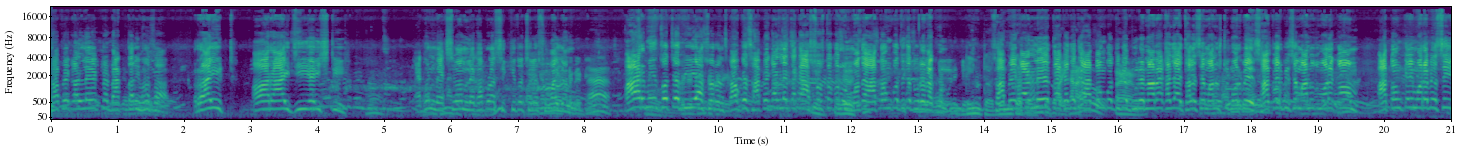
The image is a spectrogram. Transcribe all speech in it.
সাপে কাটলে একটা ডাক্তারি ভাষা right R I G H T এখন ম্যাক্সিমাম লেখাপড়া শিক্ষিত ছেলে সবাই জানবে আর মিন্স হচ্ছে রিঅ্যাসুরেন্স কাউকে সাপে কাটলে তাকে আশ্বস্ত করুন মানে আতঙ্ক থেকে দূরে রাখুন। সাপে কাটলে তাকে যদি আতঙ্ক থেকে দূরে না রাখা যায় তাহলে সে মানুষটি মরবে। সাপের বিষে মানুষ মরে কম আতঙ্কেই মরে বেশি।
